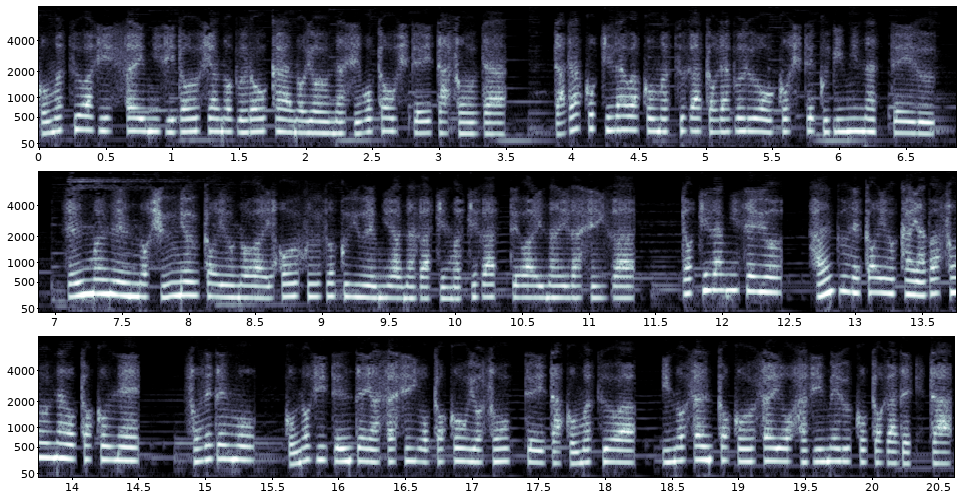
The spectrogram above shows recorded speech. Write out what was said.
小松は実際に自動車のブローカーのような仕事をしていたそうだ。ただこちらは小松がトラブルを起こしてクビになっている。1000万円の収入というのは違法風俗ゆえにあながち間違ってはいないらしいが、どちらにせよ、半グレというかヤバそうな男ね。それでも、この時点で優しい男を装っていた小松は、井野さんと交際を始めることができた。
